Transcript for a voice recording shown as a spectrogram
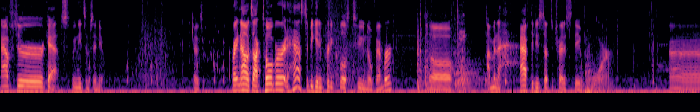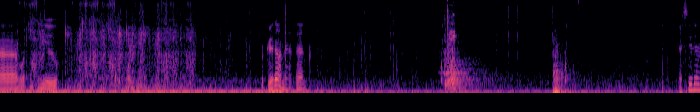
after cats. We need some sinew. Right now it's October. It has to be getting pretty close to November. So I'm gonna have to do stuff to try to stay warm. Uh, more you. We're good on that then. See there.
